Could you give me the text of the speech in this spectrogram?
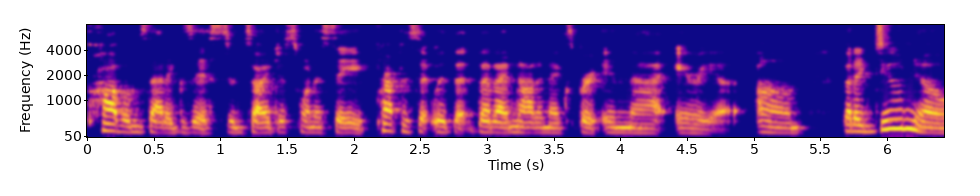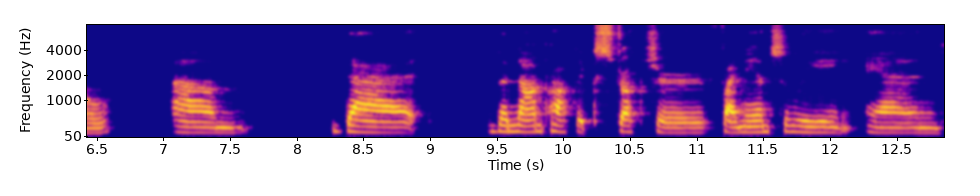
problems that exist. And so I just want to say, preface it with that, that I'm not an expert in that area. Um, but I do know um, that the nonprofit structure, financially and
